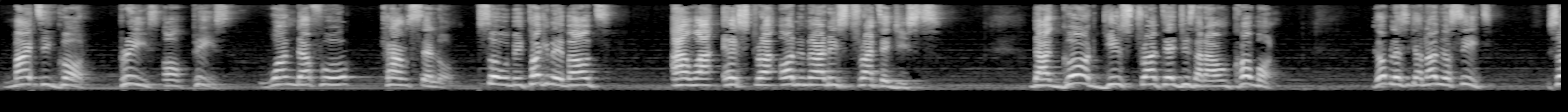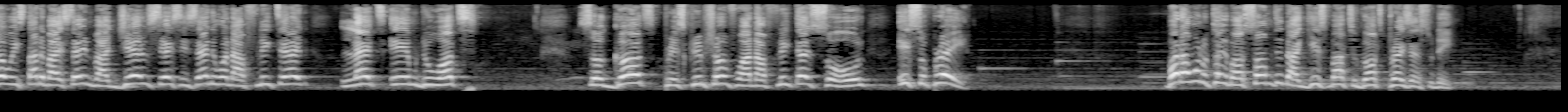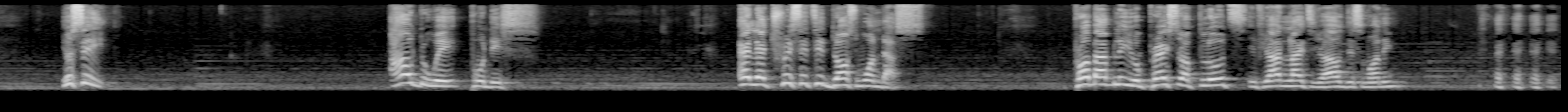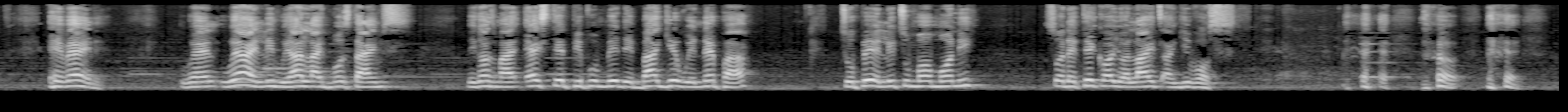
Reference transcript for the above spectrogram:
Mighty God, Prince of Peace, Wonderful Counselor. So we'll be talking about our extraordinary strategists. That God gives strategies that are uncommon. God bless you. Can have your seat. So we started by saying that James says, Is anyone afflicted? Let him do what? So God's prescription for an afflicted soul is to pray. But I want to talk about something that gives back to God's presence today. You see, how do we put this? Electricity does wonders. Probably you press your clothes if you had light in your house this morning. Amen. Well, where I live, we have light most times because my estate people made a bargain with NEPA to pay a little more money. So they take all your lights and give us.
